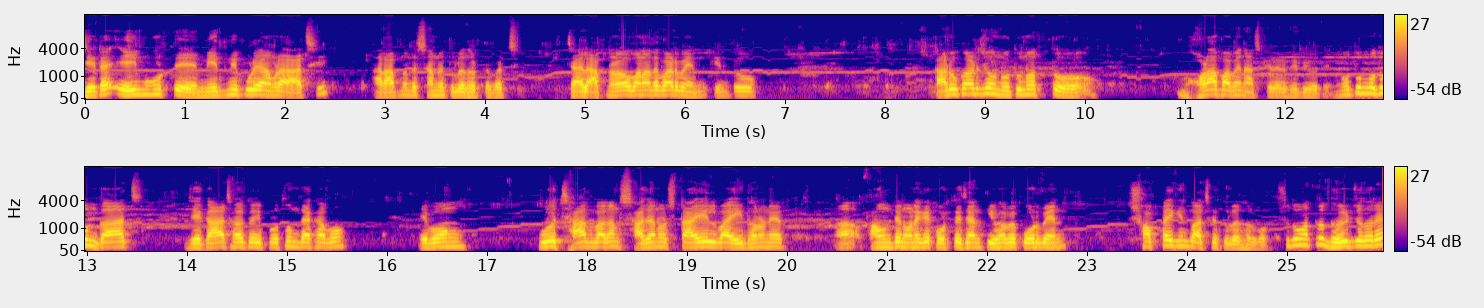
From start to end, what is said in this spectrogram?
যেটা এই মুহূর্তে মেদিনীপুরে আমরা আছি আর আপনাদের সামনে তুলে ধরতে পারছি। চাইলে আপনারাও বানাতে পারবেন, কিন্তু কারুকার্য, নতুনত্ব ভরা পাবেন আজকের ভিডিওতে। নতুন নতুন গাছ, যে গাছ হয়তো এই প্রথম দেখাবো, এবং পুরো ছাদ বাগান সাজানোর স্টাইল বা এই ধরনের ফাউন্টেন অনেকে করতে চান, কীভাবে করবেন, সবটাই কিন্তু আজকে তুলে ধরবো। শুধুমাত্র ধৈর্য ধরে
